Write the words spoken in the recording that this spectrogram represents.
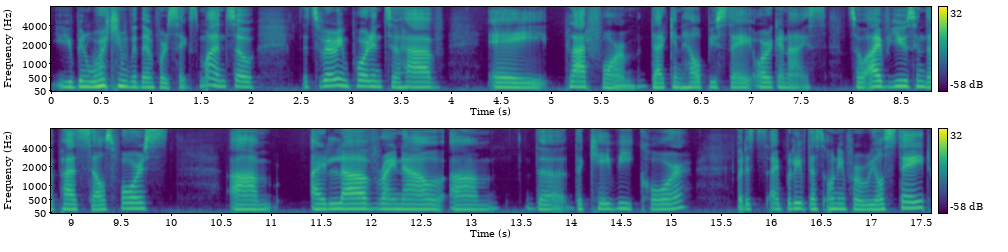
you've been working with them for six months. So, it's very important to have a platform that can help you stay organized. So, I've used in the past Salesforce. Um, I love right now um, the the KV Core, but it's I believe that's only for real estate.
